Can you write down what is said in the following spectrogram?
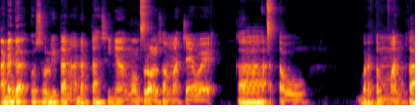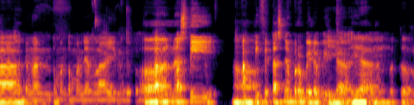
ada gak kesulitan adaptasinya ngobrol sama cewek kah atau berteman kah dengan teman-teman yang lain gitu? Eh, kan pasti oh, oh. aktivitasnya berbeda-beda. iya gitu. betul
